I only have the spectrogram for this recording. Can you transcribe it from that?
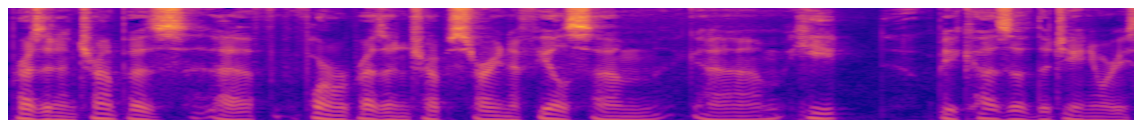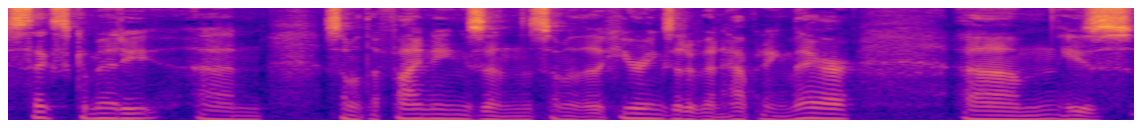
President Trump is, uh, former President Trump, starting to feel some um, heat because of the January 6th committee and some of the findings and some of the hearings that have been happening there. Um, he's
